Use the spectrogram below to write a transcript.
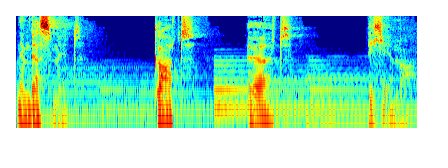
Nimm das mit. Gott hört dich immer.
